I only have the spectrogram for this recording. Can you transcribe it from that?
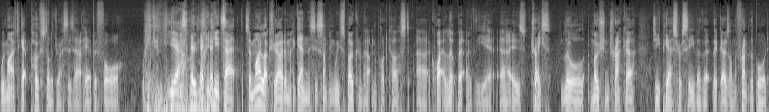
We might have to get postal addresses out here before we can yeah, we might need that. So my luxury item, again, this is something we've spoken about on the podcast uh, quite a little bit over the year, uh, is Trace, little motion tracker GPS receiver that, that goes on the front of the board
